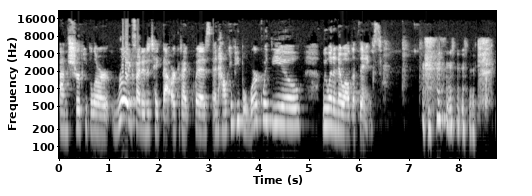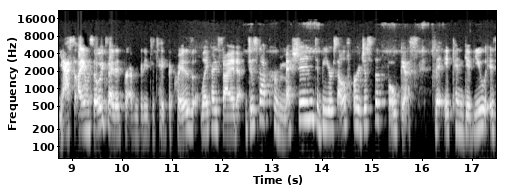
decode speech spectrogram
I'm sure people are really excited to take that archetype quiz and how can people work with you? We want to know all the things. yes, I am so excited for everybody to take the quiz. Like I said, just that permission to be yourself or just the focus that it can give you is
